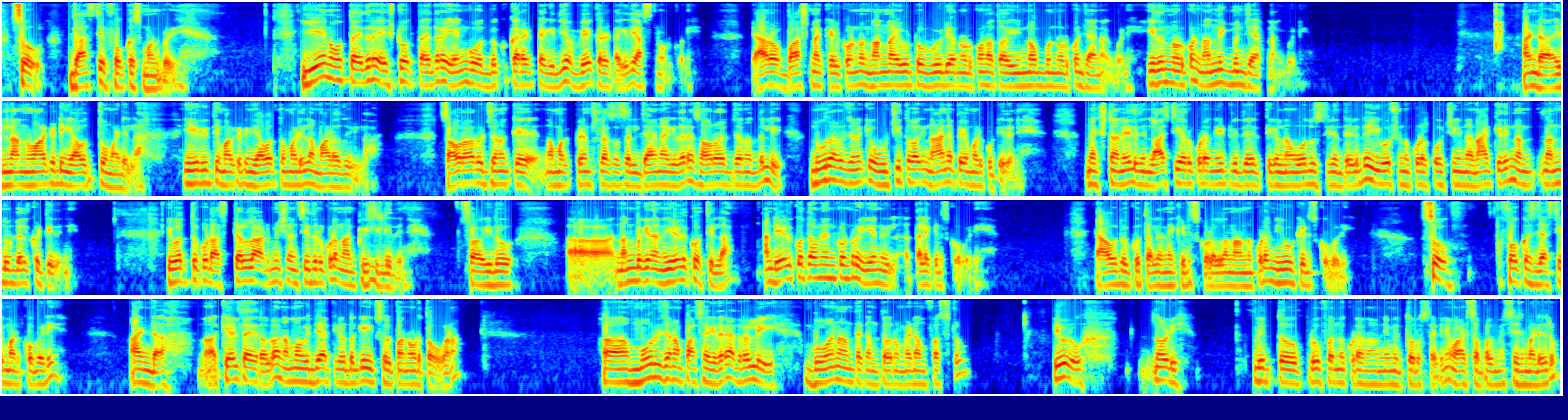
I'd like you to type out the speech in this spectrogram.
ಸೊ ಜಾಸ್ತಿ ಫೋಕಸ್ ಮಾಡಬೇಡಿ. ಏನ್ ಓದ್ತಾ ಇದ್ರೆ, ಎಷ್ಟು ಓದ್ತಾ ಇದ್ರೆ, ಹೆಂಗ್ ಓದ್ಬೇಕು ಕರೆಕ್ಟ್ ಆಗಿದೆಯಾ ವೇ ಕರೆಕ್ಟ್ ಆಗಿದೆಯಾ, ಅಷ್ಟು ನೋಡ್ಕೊಳ್ಳಿ. ಯಾರೋ ಭಾಷಣ ಕೇಳ್ಕೊಂಡು, ನನ್ನ ಯೂಟ್ಯೂಬ್ ವಿಡಿಯೋ ನೋಡ್ಕೊಂಡು, ಅಥವಾ ಇನ್ನೊಬ್ಬನ ನೋಡ್ಕೊಂಡು ಜಾಯ್ನ್ ಆಗ್ಬೇಡಿ. ಇದನ್ನ ನೋಡ್ಕೊಂಡು ನನಗ್ ಬಂದು ಜಾಯ್ನ್ ಆಗ್ಬೇಡಿ. ಅಂಡ್, ಇಲ್ಲಿ ನಾನು ಮಾರ್ಕೆಟಿಂಗ್ ಯಾವತ್ತೂ ಮಾಡಿಲ್ಲ. ಈ ರೀತಿ ಮಾರ್ಕೆಟಿಂಗ್ ಯಾವತ್ತೂ ಮಾಡಿಲ್ಲ, ಮಾಡೋದು ಇಲ್ಲ. ಸಾವಿರಾರು ಜನಕ್ಕೆ ನಮ್ಮ ಪ್ರೇಮ್ಸ್ ಕ್ಲಾಸಸ್ ಅಲ್ಲಿ ಜಾಯ್ನ್ ಆಗಿದ್ದಾರೆ. ಸಾವಿರಾರು ಜನದಲ್ಲಿ ನೂರಾರು ಜನಕ್ಕೆ ಉಚಿತವಾಗಿ ನಾನೇ ಪೇ ಮಾಡಿಕೊಟ್ಟಿದ್ದೇನೆ. ನೆಕ್ಸ್ಟ್ ನಾನು ಹೇಳಿದ್ದೀನಿ ಲಾಸ್ಟ್ ಇಯರ್ ಕೂಡ ನೀಟ್ ವಿದ್ಯಾರ್ಥಿಗಳನ್ನ ಓದಿಸ್ತೀನಿ ಅಂತ ಹೇಳಿದ್ದೆ. ಈ ವರ್ಷನೂ ಕೂಡ ಕೋಚಿಂಗ್ ನಾನು ಹಾಕಿದ್ದೀನಿ ನನ್ನ ನನ್ನ ದುಡ್ಡಲ್ಲಿ ಕಟ್ಟಿದ್ದೀನಿ ಇವತ್ತು ಕೂಡ ಅಷ್ಟೆಲ್ಲ ಅಡ್ಮಿಷನ್ಸ್ ಇದ್ರು ಕೂಡ ನಾನು ಪಿ ಜಿಲಿದ್ದೀನಿ ಸೊ ಇದು ನನ್ನ ಬಗ್ಗೆ ನಾನು ಹೇಳ್ಕೊತಿಲ್ಲ. ಅಂಡ್ ಹೇಳ್ಕೊತವನ್ನ ಅನ್ಕೊಂಡ್ರು ಏನೂ ಇಲ್ಲ. ತಲೆ ಕೆಡಿಸ್ಕೋಬೇಡಿ. ಯಾವುದಕ್ಕೂ ತಲೆನೇ ಕೆಡಿಸ್ಕೊಳ್ಳಲ್ಲ ನಾನು ಕೂಡ ನೀವು ಕೆಡಿಸ್ಕೋಬೇಡಿ. ಸೊ ಫೋಕಸ್ ಜಾಸ್ತಿ ಮಾಡ್ಕೋಬೇಡಿ. ಅಂಡ್ ಕೇಳ್ತಾ ಇದ್ರಲ್ವಾ? ನಮ್ಮ ವಿದ್ಯಾರ್ಥಿಗಳ ಬಗ್ಗೆ ಈಗ ಸ್ವಲ್ಪ ನೋಡ್ತಾ ಹೋಗೋಣ. ಮೂರು ಜನ ಪಾಸ್ ಆಗಿದ್ದಾರೆ. ಅದರಲ್ಲಿ ಭುವನ ಅಂತಕ್ಕಂಥವ್ರು ಮೇಡಮ್ ಫಸ್ಟು ಇವರು ನೋಡಿ ವಿತ್ ಪ್ರೂಫ್ ಅನ್ನು ಕೂಡ ನಾನು ನಿಮಗೆ ತೋರಿಸ್ತಾ ಇದ್ದೀನಿ. ವಾಟ್ಸಪ್ಪಲ್ಲಿ ಮೆಸೇಜ್ ಮಾಡಿದರು.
